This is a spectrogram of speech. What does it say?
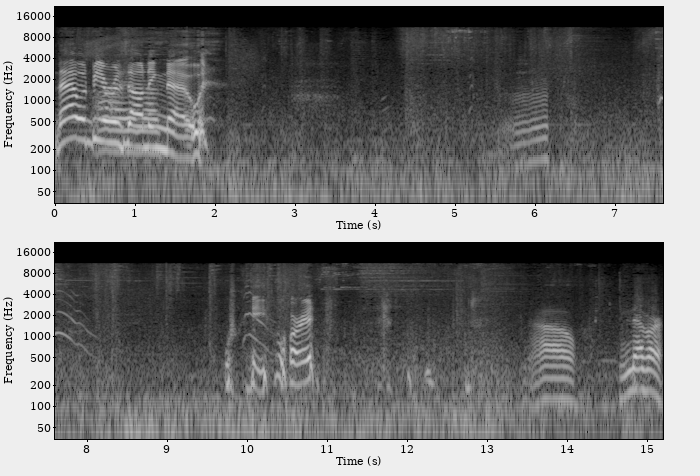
That would be a I resounding no. Wait for it. no, never.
